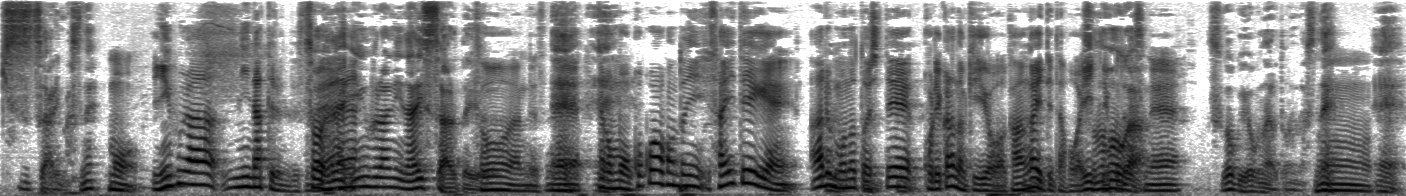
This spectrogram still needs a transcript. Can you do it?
きつつありますね。もう、インフラになってるんですね。そうですね。インフラになりつつあるという。そうなんですねえ。えだからもうここは本当に最低限あるものとして、これからの企業は考えていた方がいいということですね。すごく良くなると思いますうね。んえ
